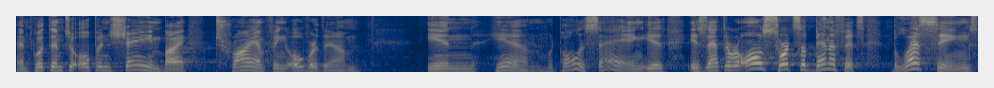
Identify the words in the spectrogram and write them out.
and put them to open shame by triumphing over them in Him. What Paul is saying is, is that there are all sorts of benefits, blessings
